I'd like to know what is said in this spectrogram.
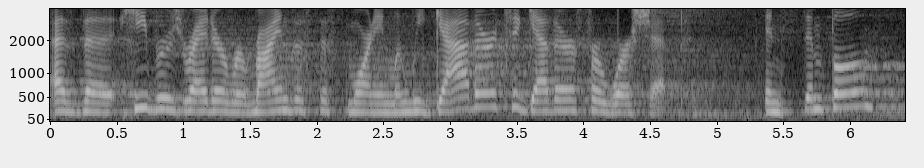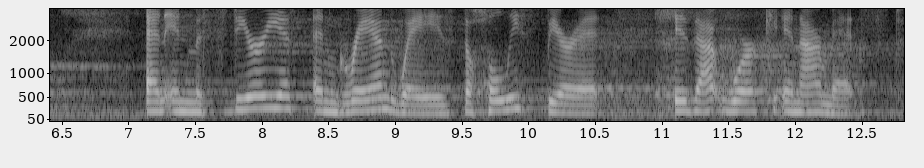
As the Hebrews writer reminds us this morning, when we gather together for worship in simple and in mysterious and grand ways, the Holy Spirit is at work in our midst,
